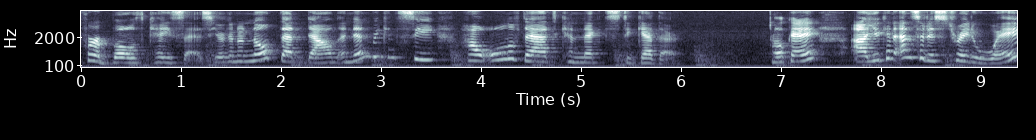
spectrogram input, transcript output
for both cases. You're going to note that down and then we can see how all of that connects together okay? Uh, you can answer this straight away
